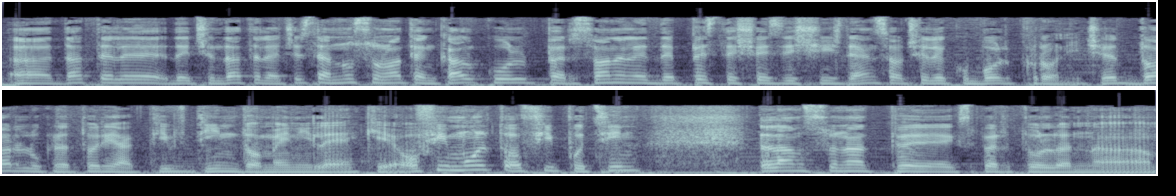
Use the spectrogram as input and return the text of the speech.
uh, datele, deci în datele acestea nu sunt luate în calcul persoanele de peste 65 de ani sau cele cu boli cronice, doar lucrătorii activi din domeniile cheie. O fi mult, o fi puțin. L-am sunat pe expertul în uh,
